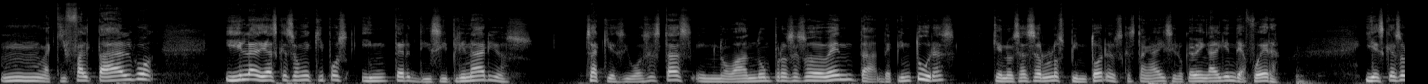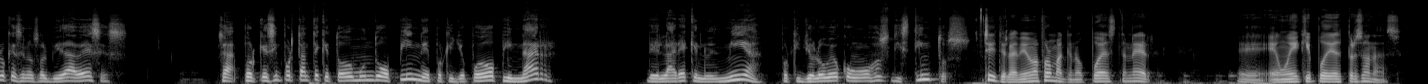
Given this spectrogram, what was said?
"Mm, aquí falta algo. Y la idea es que son equipos interdisciplinarios. O sea, que si vos estás innovando un proceso de venta de pinturas, que no sea solo los pintores los que están ahí, sino que venga alguien de afuera. Y es que eso es lo que se nos olvida a veces. O sea, porque es importante que todo el mundo opine, porque yo puedo opinar del área que no es mía, porque yo lo veo con ojos distintos. Sí, de la misma forma que no puedes tener eh, en un equipo de 10 personas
